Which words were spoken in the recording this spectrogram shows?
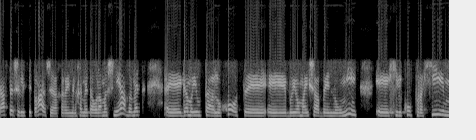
סבתא שלי סיפרה שאחרי מלחמת העולם השנייה באמת גם היו תהלוכות ביום האישה הבינלאומי, חילקו פרחים,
